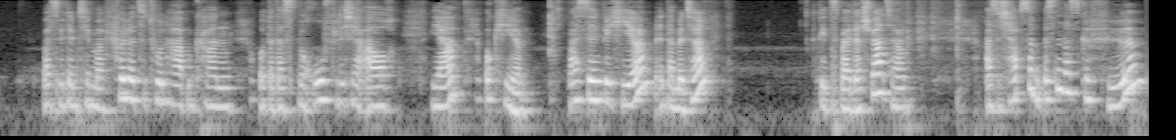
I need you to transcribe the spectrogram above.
was mit dem Thema Fülle zu tun haben kann oder das Berufliche auch. Ja, okay. Was sehen wir hier in der Mitte? Die zwei der Schwerter. Also ich habe so ein bisschen das Gefühl,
